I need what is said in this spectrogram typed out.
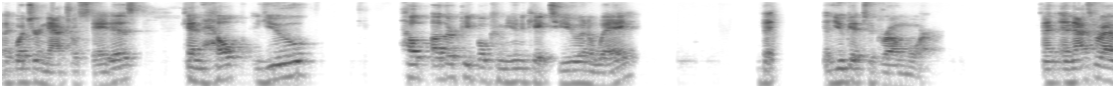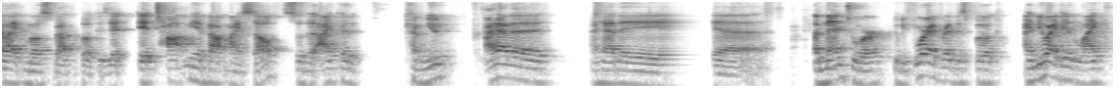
like what your natural state is, can help you help other people communicate to you in a way that you get to grow more. And, and that's what I like most about the book is it it taught me about myself so that I could commute. I had a I had a uh, a mentor who before I'd read this book, I knew I didn't like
